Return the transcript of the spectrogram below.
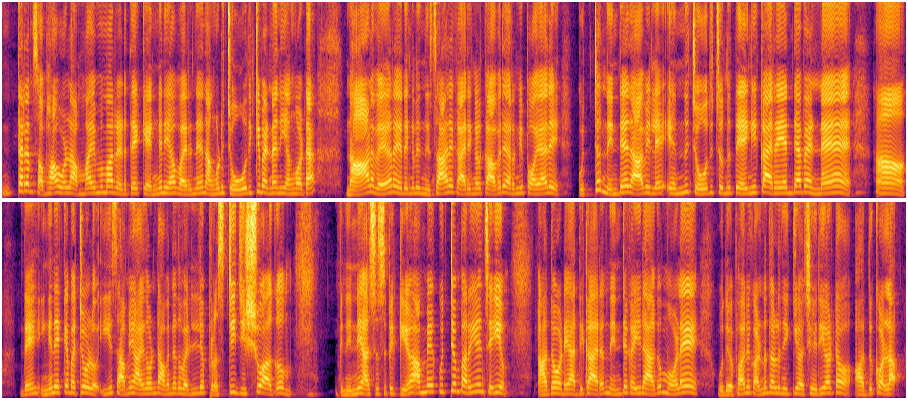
ഇത്തരം സ്വഭാവമുള്ള അമ്മായിമ്മമാരുടെ അടുത്തേക്ക് എങ്ങനെയാണ് വരുന്നതെന്ന് അങ്ങോട്ട് ചോദിക്കും പെണ്ണ നീ അങ്ങോട്ട്. നാളെ വേറെ ഏതെങ്കിലും നിസാര കാര്യങ്ങൾക്ക് അവരിറങ്ങിപ്പോയാലേ കുറ്റം നിന്റേതാവില്ലേ എന്ന് ചോദിച്ചൊന്ന് തേങ്ങിക്കരയന്റെ പെണ്ണേ. ആ ദേ ഇങ്ങനെയൊക്കെ പറ്റുള്ളൂ. ഈ സമയം ആയതുകൊണ്ട് അവനത് വലിയ പ്രസ്റ്റീജ് ഇഷ്യൂ ആകും. പിന്നെ നിന്നെ ആശ്വസിപ്പിക്കുകയോ അമ്മയെ കുറ്റം പറയുകയും ചെയ്യും. അതോടെ അധികാരം നിന്റെ കയ്യിലാകും മോളെ. ഉദയഭാനു കണ്ണു തള്ളി നിൽക്കുക. ശരിയാട്ടോ? അത് കൊള്ളാം.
